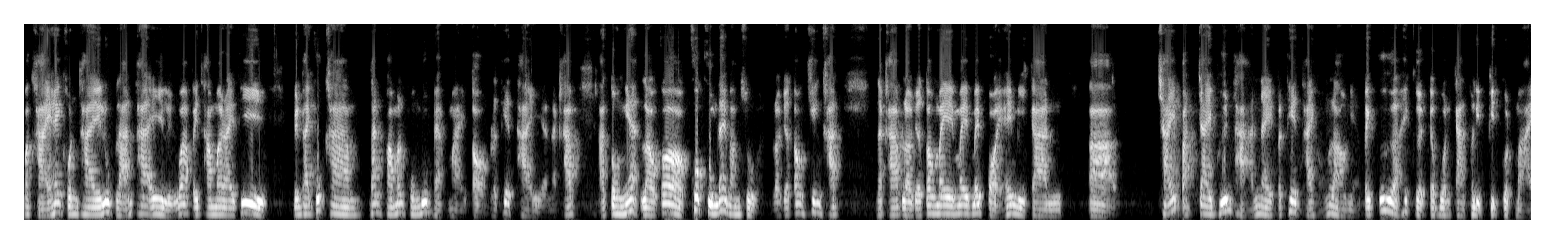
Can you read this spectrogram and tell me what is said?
มาขายให้คนไทยลูกหลานไทย หรือว่าไปทำอะไรที่ เป็นภัยคุกคาม ด้านความมั่นคงรูปแบบใหม่ต่อประเทศไทยนะครับตรงเนี้ยเราก็ควบคุมได้บางส่วน เราจะต้องเคร่งครัดนะครับ เราจะต้องไม่ไม่ไม่ปล่อยให้มีการใช้ปัจจัยพื้นฐานในประเทศไทยของเราเนี่ยไปเอื้อให้เกิดกระบวนการผลิตผิดกฎหมาย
